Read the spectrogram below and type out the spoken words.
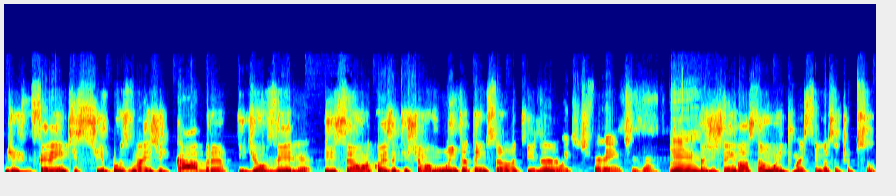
de diferentes tipos, mas de cabra e de ovelha. Isso é uma coisa que chama muita atenção aqui, né? São muito diferentes, né? É. A gente nem gosta muito, mas tem bastante opção.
